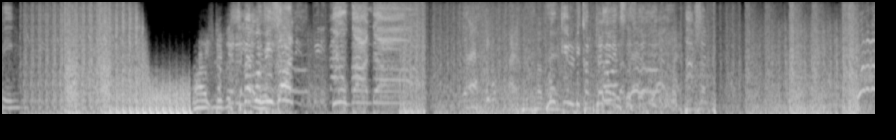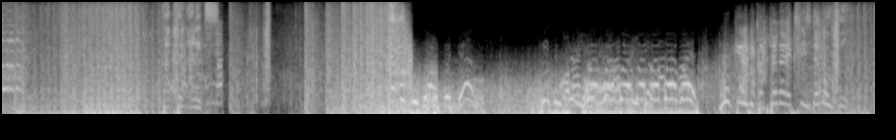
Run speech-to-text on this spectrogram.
Coming. Movie's on. Uganda! Who killed the Captain Alexis? Action! Captain Alex. Who killed the Captain Alex is the movie.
